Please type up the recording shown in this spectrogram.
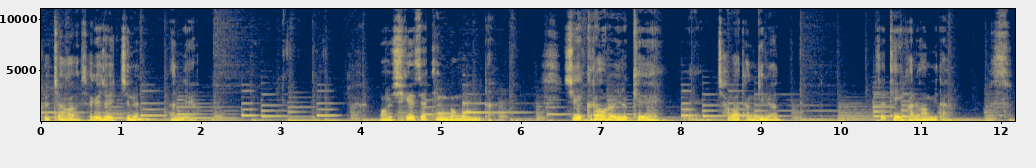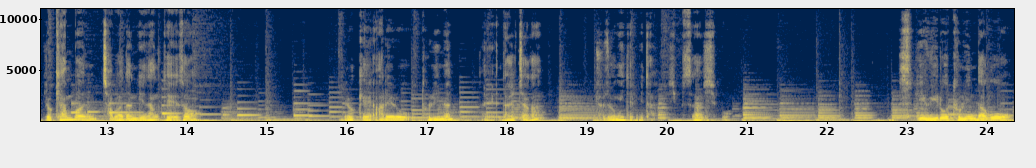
글자가 새겨져 있지는 않네요 어, 시계 세팅 방법입니다. 시계 크라운을 이렇게 예, 잡아당기면 세팅이 가능합니다. 이렇게 한번 잡아당긴 상태에서 이렇게 아래로 돌리면 네, 날짜가 조정이 됩니다. 14, 15 이 위로 돌린다고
